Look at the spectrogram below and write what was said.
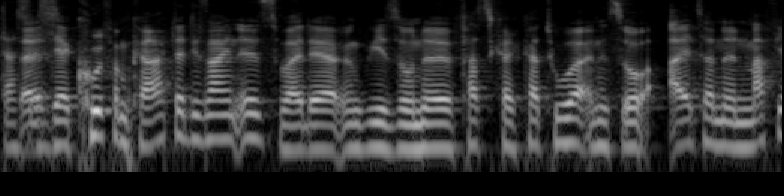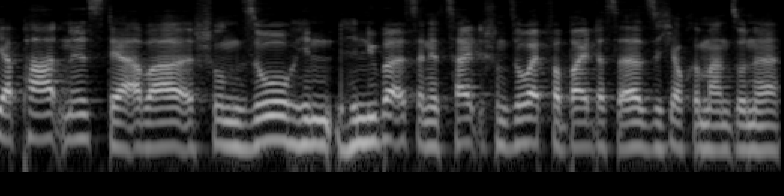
Das äh, ist der cool vom Charakterdesign ist, weil der irgendwie so eine fast Karikatur eines so alternden Mafia-Paten ist, der aber schon so hin, hinüber ist, seine Zeit ist schon so weit vorbei, dass er sich auch immer an so eine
